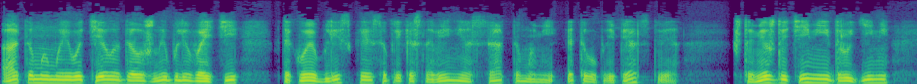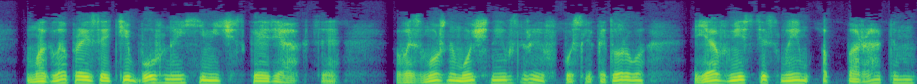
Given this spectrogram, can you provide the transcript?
Атомы моего тела должны были войти в такое близкое соприкосновение с атомами этого препятствия, что между теми и другими могла произойти бурная химическая реакция, возможно, мощный взрыв, после которого я вместе с моим аппаратом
